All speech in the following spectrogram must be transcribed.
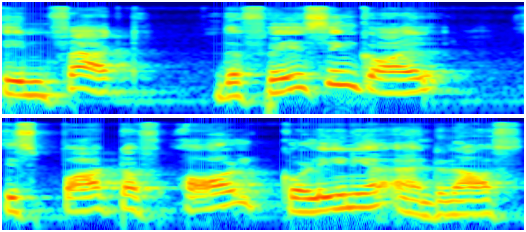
In fact, the phasing coil is part of all collinear antennas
